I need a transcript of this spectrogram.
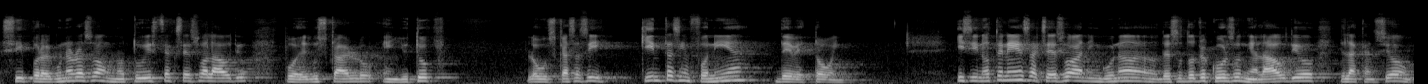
Si por alguna razón no tuviste acceso al audio, puedes buscarlo en YouTube. Lo buscas así, Quinta Sinfonía de Beethoven. Y si no tenés acceso a ninguno de esos dos recursos, ni al audio de la canción,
